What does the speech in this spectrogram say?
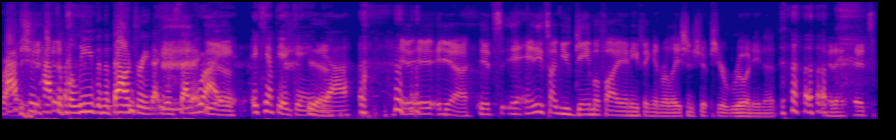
Right. actually have to believe in the boundary that you're setting. Right. It can't be a game. Yeah. Yeah. it, it- yeah it's anytime you gamify anything in relationships you're ruining it and it, it's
